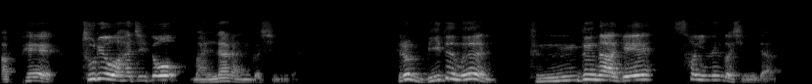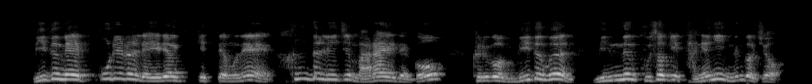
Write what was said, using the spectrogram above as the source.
앞에 두려워하지도 말라라는 것입니다. 여러분 믿음은 든든하게 서 있는 것입니다. 믿음의 뿌리를 내렸기 때문에 흔들리지 말아야 되고 그리고 믿음은 믿는 구석이 당연히 있는 거죠.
